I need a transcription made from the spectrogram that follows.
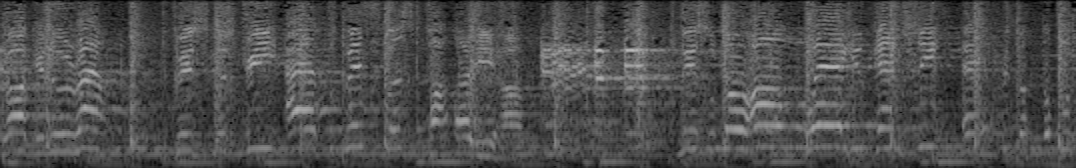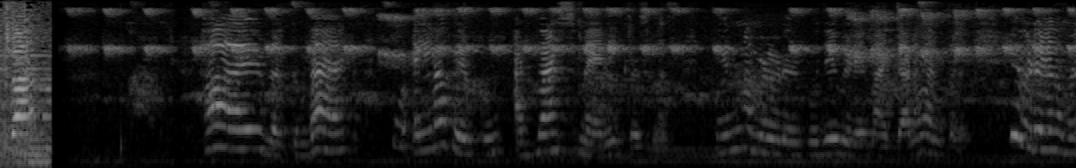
Rocking around the Christmas tree at the Christmas party hop. Mistletoe hung where you can see every couple try. Hi welcome back എല്ലാ പേർക്കും അഡ്വാൻസ് മേരി ക്രിസ്മസ് ഇന്ന് നമ്മളിവിടെ ഒരു പുതിയ വീഡിയോയുമായിട്ടാണ് വന്നിട്ടുള്ളത് ഈ വീഡിയോയിൽ നമ്മൾ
